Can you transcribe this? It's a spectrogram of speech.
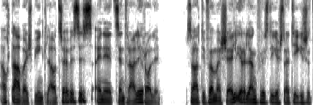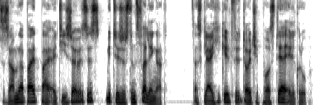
Auch dabei spielen Cloud-Services eine zentrale Rolle. So hat die Firma Shell ihre langfristige strategische Zusammenarbeit bei IT-Services mit T-Systems verlängert. Das gleiche gilt für die Deutsche Post DRL Group.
